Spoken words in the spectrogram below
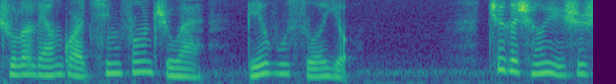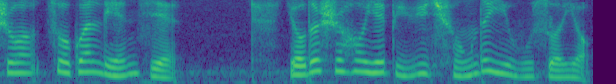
除了两管清风之外，别无所有。这个成语是说做官廉洁，有的时候也比喻穷的一无所有。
